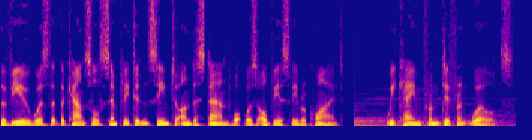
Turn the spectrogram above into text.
the view was that the council simply didn't seem to understand what was obviously required. We came from different worlds.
